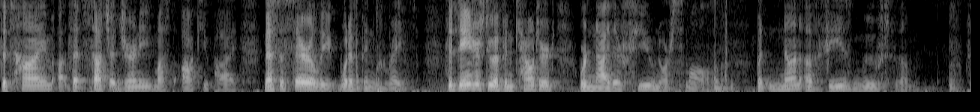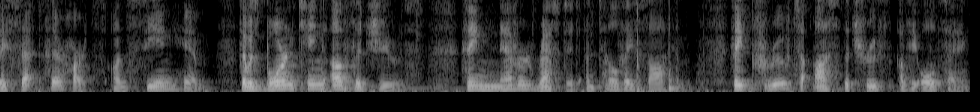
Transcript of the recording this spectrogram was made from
The time uh, that such a journey must occupy necessarily would have been great. The dangers to have encountered were neither few nor small, but none of these moved them. They set their hearts on seeing him that was born King of the Jews. They never rested until they saw him. They proved to us the truth of the old saying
